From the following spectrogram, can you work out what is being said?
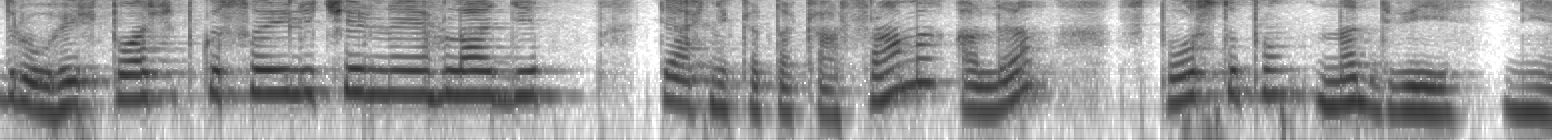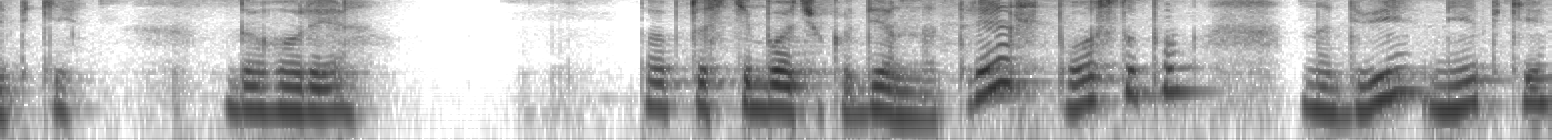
Другий спосіб косої лічильної гладі. Техніка така сама, але з поступом на дві нитки догори. Тобто стібочок 1 на 3 з поступом на дві нитки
